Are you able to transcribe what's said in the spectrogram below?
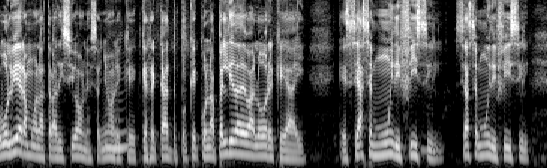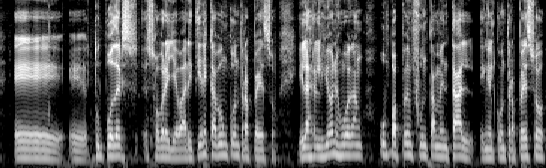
volviéramos a las tradiciones, señor, y que, que recate, porque con la pérdida de valores que hay, eh, se hace muy difícil, se hace muy difícil eh, eh, tú poder sobrellevar y tiene que haber un contrapeso. Y las religiones juegan un papel fundamental en el contrapeso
